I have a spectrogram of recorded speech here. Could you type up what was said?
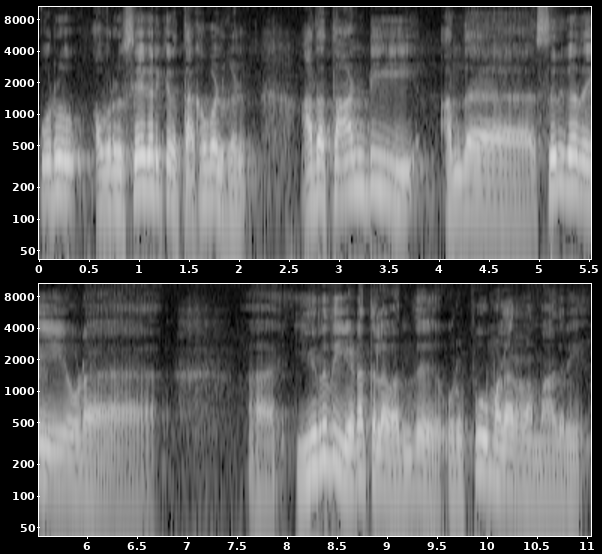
ஒரு அவர் சேகரிக்கிற தகவல்கள் அதை தாண்டி அந்த சிறுகதையோட இறுதி இடத்துல வந்து ஒரு பூ மலர்ற மாதிரி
